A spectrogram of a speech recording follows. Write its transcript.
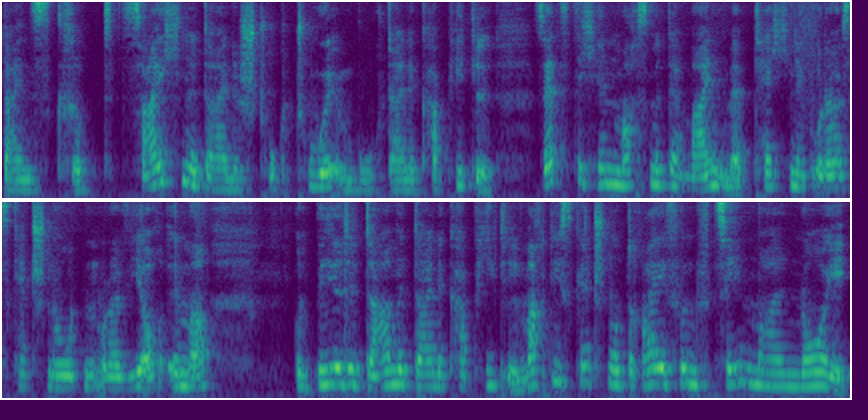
dein Skript, zeichne deine Struktur im Buch, deine Kapitel. Setz dich hin, mach's mit der Mindmap-Technik oder Sketchnoten oder wie auch immer und bilde damit deine Kapitel. Mach die Sketchnote drei, fünf, zehn Mal neu.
